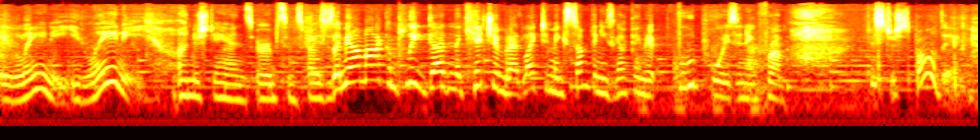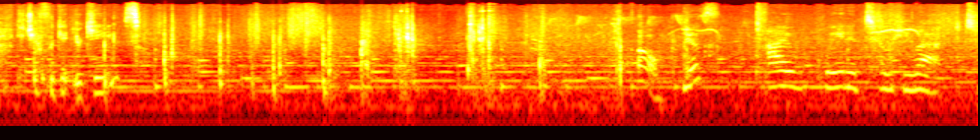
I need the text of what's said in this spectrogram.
Eleni, Eleni understands herbs and spices. I mean, I'm not a complete dud in the kitchen, but I'd like to make something he's not going to get food poisoning from. Mr. Spaulding, did you forget your keys? Oh, yes? I waited till he left.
